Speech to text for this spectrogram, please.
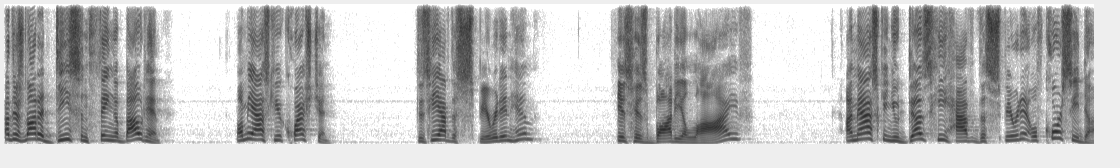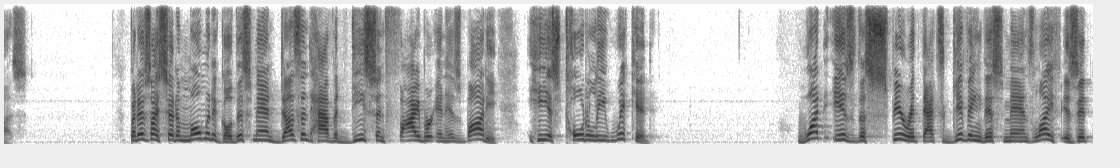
Now, there's not a decent thing about him. Let me ask you a question Does he have the Spirit in him? Is his body alive? I'm asking you, does he have the Spirit in him? Of course he does. But as I said a moment ago, this man doesn't have a decent fiber in his body. He is totally wicked. What is the spirit that's giving this man's life? Is it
